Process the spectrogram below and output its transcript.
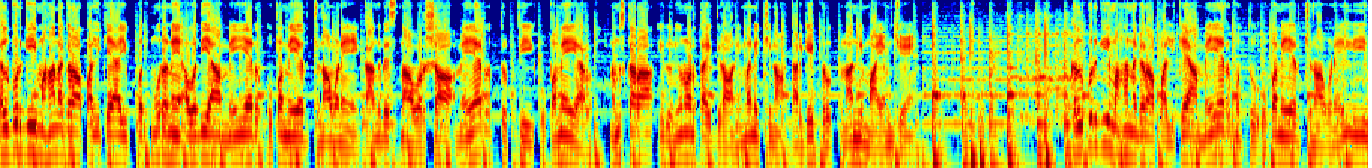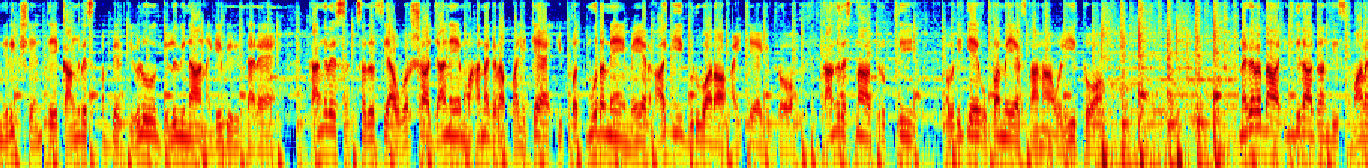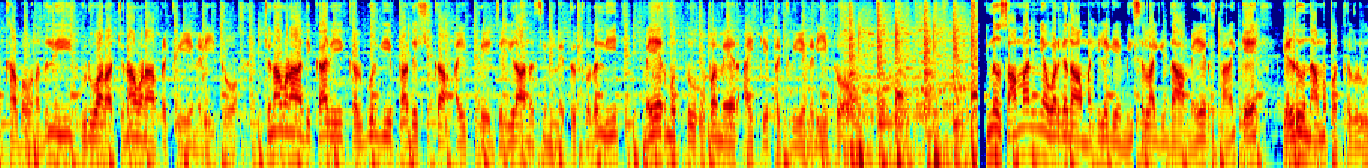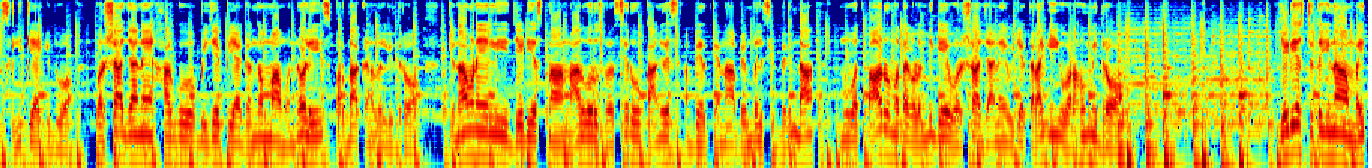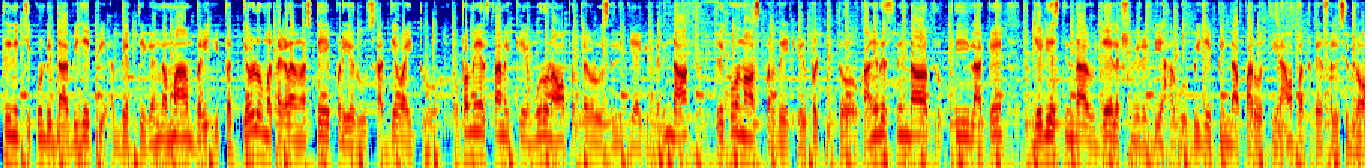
ಕಲಬುರಗಿ ಮಹಾನಗರ ಪಾಲಿಕೆಯ ಇಪ್ಪತ್ಮೂರನೇ ಅವಧಿಯ ಮೇಯರ್ ಉಪಮೇಯರ್ ಚುನಾವಣೆ. ಕಾಂಗ್ರೆಸ್ನ ವರ್ಷ ಮೇಯರ್, ತೃಪ್ತಿ ಉಪಮೇಯರ್ ನಮಸ್ಕಾರ, ಇದು ನೀವು ನೋಡ್ತಾ ಇದ್ದೀರಾ ನಿಮ್ಮ ನೆಚ್ಚಿನ ಟಾರ್ಗೆಟ್ ಟ್ರೂತ್, ನಾನ್ ನಿಮ್ಮ ಎಂಜೆ ಕಲಬುರಗಿ ಮಹಾನಗರ ಪಾಲಿಕೆಯ ಮೇಯರ್ ಮತ್ತು ಉಪಮೇಯರ್ ಚುನಾವಣೆಯಲ್ಲಿ ನಿರೀಕ್ಷೆಯಂತೆ ಕಾಂಗ್ರೆಸ್ ಅಭ್ಯರ್ಥಿಗಳು ಗೆಲುವಿನ ನಗೆ ಬೀರಿದ್ದಾರೆ. ಕಾಂಗ್ರೆಸ್ ಸದಸ್ಯ ವರ್ಷಾ ಜಾನೆ ಮಹಾನಗರ ಪಾಲಿಕೆಯ ಇಪ್ಪತ್ತ್ಮೂರನೇ ಮೇಯರ್ ಆಗಿ ಗುರುವಾರ ಆಯ್ಕೆಯಾಗಿದ್ದರು ಕಾಂಗ್ರೆಸ್ನ ತೃಪ್ತಿ ಅವರಿಗೆ ಉಪಮೇಯರ್ ಸ್ಥಾನ ಒಲಿಯಿತು. ನಗರದ ಇಂದಿರಾ ಗಾಂಧಿ ಸ್ಮಾರಕ ಭವನದಲ್ಲಿ ಗುರುವಾರ ಚುನಾವಣಾ ಪ್ರಕ್ರಿಯೆ ನಡೆಯಿತು. ಚುನಾವಣಾಧಿಕಾರಿ ಕಲಬುರಗಿ ಪ್ರಾದೇಶಿಕ ಆಯುಕ್ತೆ ಜಹೀರಾ ನಸೀಂ ನೇತೃತ್ವದಲ್ಲಿ ಮೇಯರ್ ಮತ್ತು ಉಪಮೇಯರ್ ಆಯ್ಕೆ ಪ್ರಕ್ರಿಯೆ ನಡೆಯಿತು. ಇನ್ನು ಸಾಮಾನ್ಯ ವರ್ಗದ ಮಹಿಳೆಗೆ ಮೀಸಲಾಗಿದ್ದ ಮೇಯರ್ ಸ್ಥಾನಕ್ಕೆ ಎರಡು ನಾಮಪತ್ರಗಳು ಸಲ್ಲಿಕೆಯಾಗಿದ್ದವು ವರ್ಷಾ ಜಾನೆ ಹಾಗೂ ಬಿಜೆಪಿಯ ಗಂಗಮ್ಮ ಮುನ್ನೋಳಿ ಸ್ಪರ್ಧಾ ಕಣದಲ್ಲಿದ್ದರು. ಚುನಾವಣೆಯಲ್ಲಿ ಜೆಡಿಎಸ್ನ ನಾಲ್ವರು ಸದಸ್ಯರು ಕಾಂಗ್ರೆಸ್ ಅಭ್ಯರ್ಥಿಯನ್ನು ಬೆಂಬಲಿಸಿದ್ದರಿಂದ ಮೂವತ್ತಾರು ಮತಗಳೊಂದಿಗೆ ವರ್ಷಾ ಜಾನೆ ವಿಜೇತರಾಗಿ ಹೊರಹೊಮ್ಮಿದ್ರು. ಜೆಡಿಎಸ್ ಜೊತೆಗಿನ ಮೈತ್ರಿ ನೆಚ್ಚಿಕೊಂಡಿದ್ದ ಬಿಜೆಪಿ ಅಭ್ಯರ್ಥಿ ಗಂಗಮ್ಮ ಬರೀ ಇಪ್ಪತ್ತೇಳು ಮತಗಳನ್ನಷ್ಟೇ ಪಡೆಯಲು ಸಾಧ್ಯವಾಯಿತು. ಉಪಮೇಯರ್ ಸ್ಥಾನಕ್ಕೆ ಮೂರು ನಾಮಪತ್ರಗಳು ಸಲ್ಲಿಕೆಯಾಗಿದ್ದರಿಂದ ತ್ರಿಕೋನ ಸ್ಪರ್ಧೆ ಏರ್ಪಟ್ಟಿತ್ತು. ಕಾಂಗ್ರೆಸ್ನಿಂದ ತೃಪ್ತಿ ಇಲಾಖೆ, ಜೆಡಿಎಸ್ನಿಂದ ವಿಜಯಲಕ್ಷ್ಮಿ ರೆಡ್ಡಿ ಹಾಗೂ ಬಿಜೆಪಿಯಿಂದ ಪಾರ್ವತಿ ನಾಮಪತ್ರ ಸಲ್ಲಿಸಿದರು.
